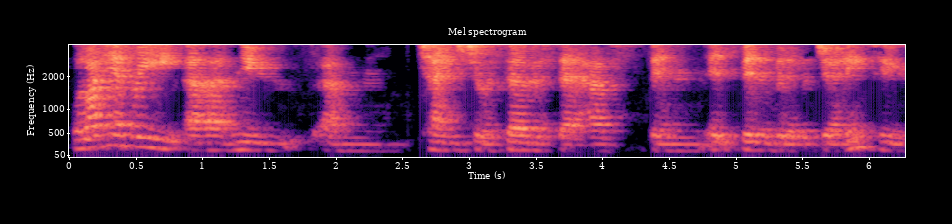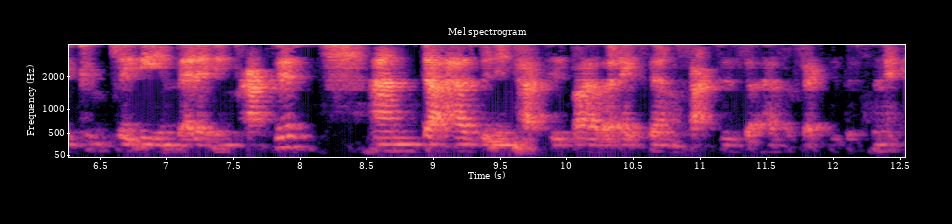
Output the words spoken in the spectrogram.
Well, like every uh, new um, change to a service, there have been it's been a bit of a journey to completely embed it in practice, and that has been impacted by other external factors that have affected the clinic.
